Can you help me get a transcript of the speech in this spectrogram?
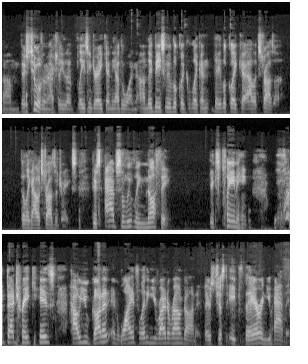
Um, there's two of them actually, the Blazing Drake and the other one. Um, they basically look like like an, they look like uh, Alexstrasza. They're like Alexstrasza Drakes. There's absolutely nothing explaining what that Drake is, how you got it, and why it's letting you ride around on it. There's just it's there and you have it.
